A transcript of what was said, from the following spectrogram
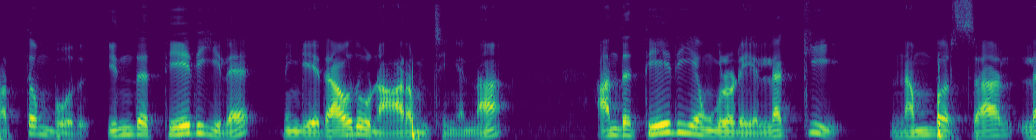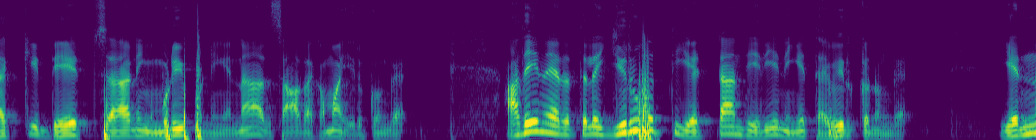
பத்தொம்போது இந்த தேதியில் நீங்கள் ஏதாவது ஒன்று ஆரம்பிச்சிங்கன்னா அந்த தேதியை உங்களுடைய லக்கி நம்பர்ஸாக லக்கி டேட்ஸாக நீங்கள் முடிவு பண்ணிங்கன்னா அது சாதகமாக இருக்குங்க. அதே நேரத்தில் இருபத்தி எட்டாம் தேதியை நீங்கள் தவிர்க்கணுங்க. என்ன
